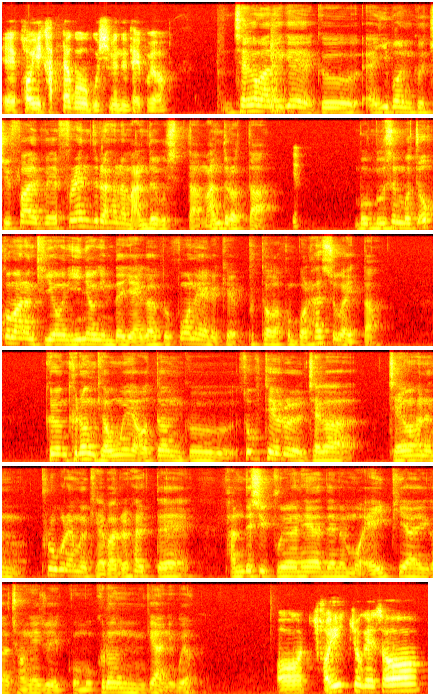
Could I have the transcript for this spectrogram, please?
예, 거의 같다고 보시면 되고요. 제가 만약에 그 이번 그 G5의 friend를 하나 만들고 싶다, 만들었다. 예. 뭐 무슨 뭐 조그마한 귀여운 인형인데 얘가 그 폰에 이렇게 붙어갖고 뭘 할 수가 있다. 그런 그런 경우에 어떤 그 소프트웨어를 제가 제어하는 프로그램을 개발을 할 때 반드시 구현해야 되는 뭐 API가 정해져 있고 뭐 그런 게 아니고요. 어, 저희 쪽에서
